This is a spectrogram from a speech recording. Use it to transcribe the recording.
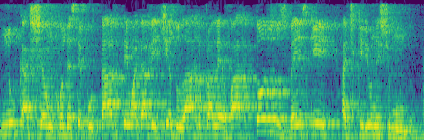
no caixão, quando é sepultado, tem uma gavetinha do lado para levar todos os bens que adquiriu neste mundo.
